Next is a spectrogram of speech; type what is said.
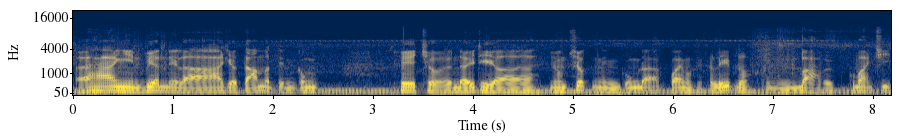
2.000 viên thì là 2 triệu 8 là tiền công thuê chở lên đấy thì uh, như hôm trước mình cũng đã quay một cái clip rồi Cũng bảo với các bạn chị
